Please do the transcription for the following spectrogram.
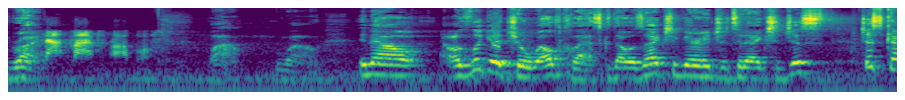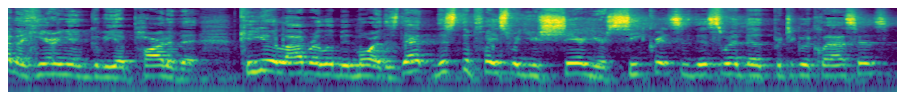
Right. Not my problem. Wow. Wow. You know, I was looking at your wealth class because I was actually very interested actually just just kind of hearing it could be a part of it. Can you elaborate a little bit more? Is that this is the place where you share your secrets? Is this where the particular class is?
